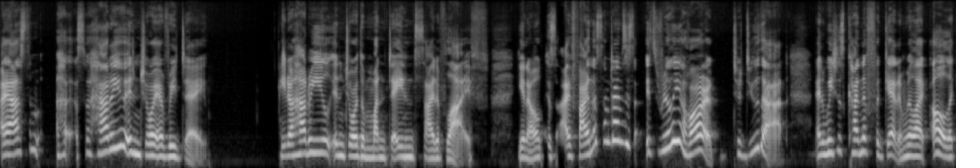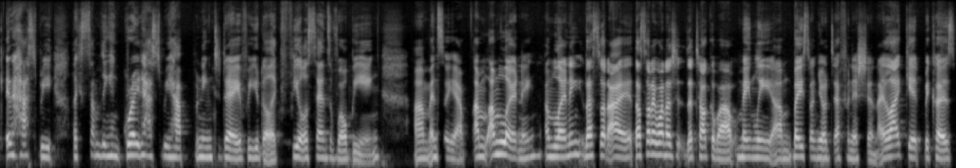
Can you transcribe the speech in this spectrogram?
i ask them so how do you enjoy every day you know how do you enjoy the mundane side of life you know because i find that sometimes it's it's really hard to do that and we just kind of forget and we're like oh like it has to be like something great has to be happening today for you to like feel a sense of well-being. Um, and so yeah i'm i'm learning i'm learning that's what i that's what i wanted to, to talk about mainly um, based on your definition. I like it because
